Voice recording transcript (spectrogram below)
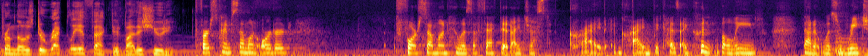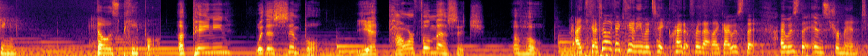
from those directly affected by the shooting. First time someone ordered for someone who was affected, I just cried and cried because I couldn't believe that it was reaching those people. A painting with a simple yet powerful message of hope. I, I, feel like I can't even take credit for that. Like I was the I was the instrument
